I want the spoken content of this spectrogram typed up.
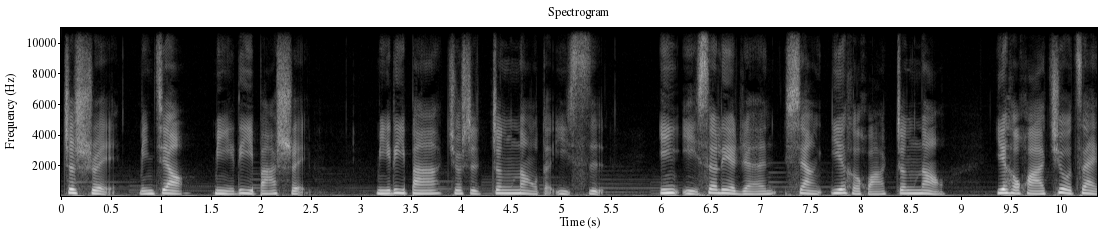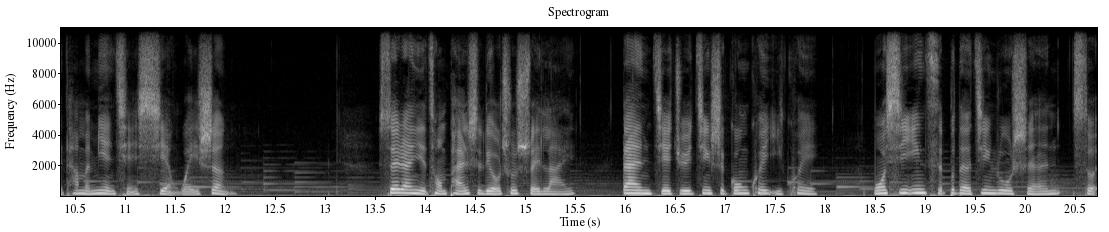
这水名叫米利巴水。”米利巴就是争闹的意思，因以色列人向耶和华争闹，耶和华就在他们面前显为圣。虽然也从磐石流出水来，但结局竟是功亏一篑。摩西因此不得进入神所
